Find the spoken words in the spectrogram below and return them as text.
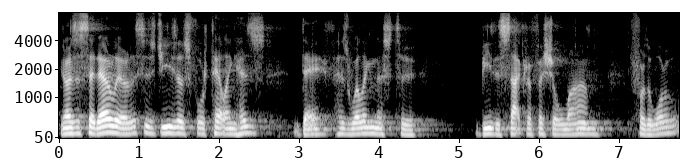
You know, as I said earlier, this is Jesus foretelling his death, his willingness to be the sacrificial lamb for the world.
